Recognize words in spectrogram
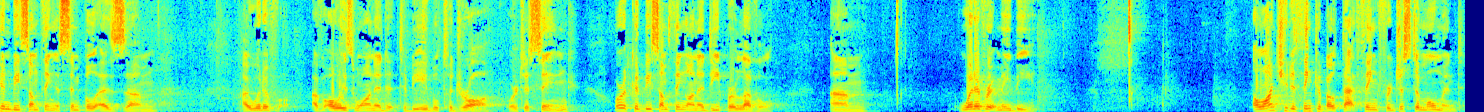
Can be something as simple as um, I would have, I've always wanted to be able to draw or to sing, or it could be something on a deeper level. Um, whatever it may be. I want you to think about that thing for just a moment,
